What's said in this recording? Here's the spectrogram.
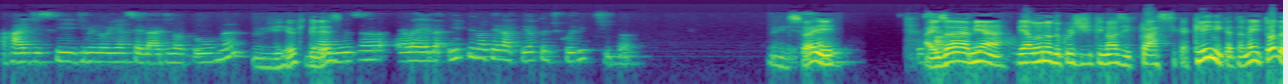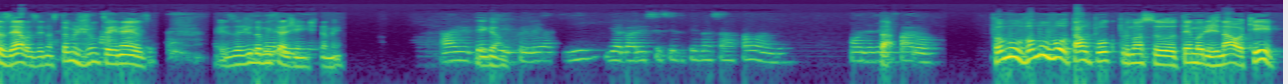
A Rai disse que diminui a ansiedade noturna. Viu? Que beleza. a Isa, ela é da hipnoterapeuta de Curitiba. É isso aí. A Isa é minha, minha aluna do curso de hipnose clássica, clínica também, todas elas, e nós estamos juntos aí, né, Ilza? A Ilza ajuda muita gente também. Ah, eu entendi, Legal. fui ler aqui e agora eu esqueci do que nós estávamos falando. Onde a gente tá. parou. Vamos, vamos voltar um pouco para o nosso tema original aqui,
